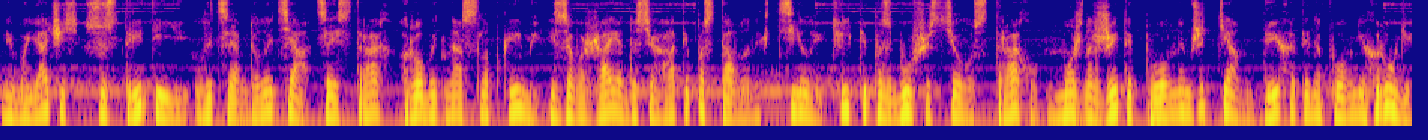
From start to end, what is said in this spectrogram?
не боячись зустріти її лицем до лиця. Цей страх робить нас слабкими і заважає досягати поставлених цілей. Тільки позбувшись цього страху, можна жити повним життям, дихати на повні груді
